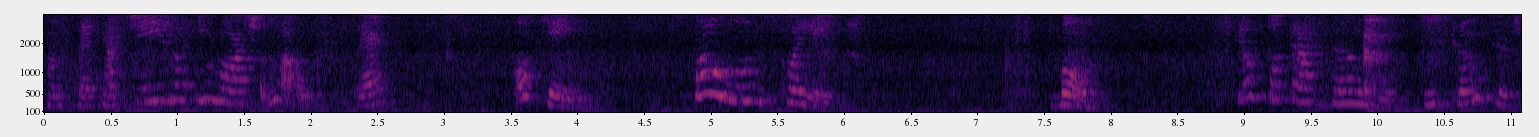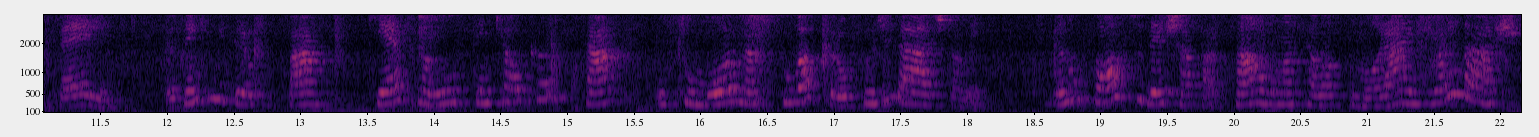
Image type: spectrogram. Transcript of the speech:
São espécie ativa e morte do alvo, certo? Ok. Qual luz escolher? Bom, se eu estou tratando um câncer de pele, eu tenho que me preocupar que essa luz tem que alcançar o tumor na sua profundidade também. Eu não posso deixar passar algumas células tumorais lá embaixo,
